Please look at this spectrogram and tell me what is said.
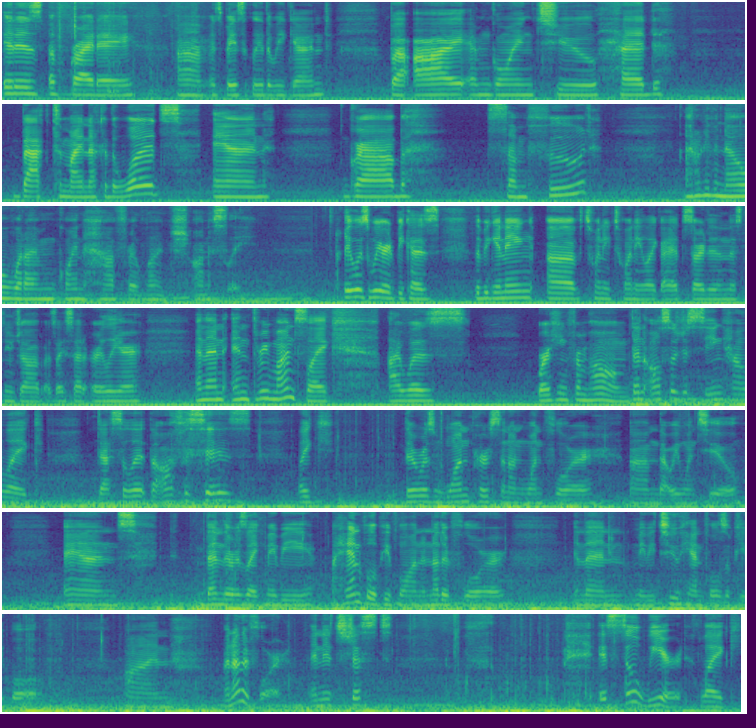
It is a Friday. Um, it's basically the weekend. But I am going to head back to my neck of the woods and grab some food. I don't even know what I'm going to have for lunch, honestly. It was weird because the beginning of 2020, like I had started in this new job, as I said earlier. And then in three months, like I was working from home. Then also just seeing how like desolate the office is. Like there was one person on one floor um, that we went to and then there was like maybe a handful of people on another floor and then maybe two handfuls of people on another floor. And it's just it's still weird. Like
